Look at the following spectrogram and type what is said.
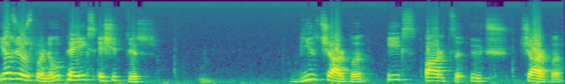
Yazıyoruz polinomu. Px eşittir. 1 çarpı x artı 3 çarpı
